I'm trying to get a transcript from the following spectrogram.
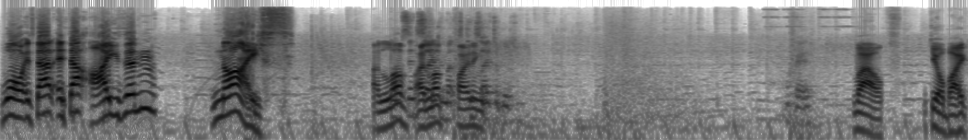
Whoa, is that is that Aizen? Nice! I love I love Saitama- fighting Okay. Wow. Your bike,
